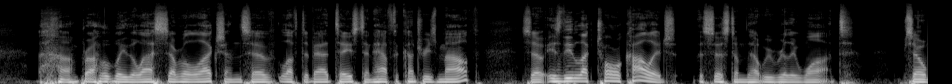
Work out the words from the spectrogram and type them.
uh, probably the last several elections have left a bad taste in half the country's mouth. So, is the Electoral College the system that we really want? So,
